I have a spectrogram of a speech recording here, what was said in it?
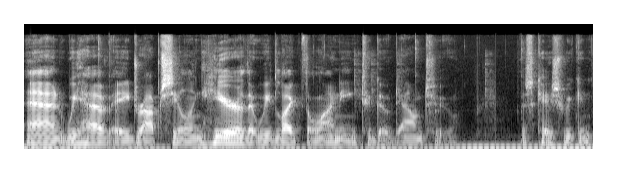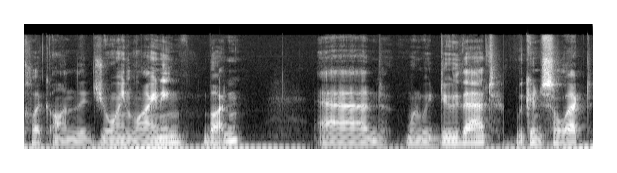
and we have a dropped ceiling here that we'd like the lining to go down to. In this case, we can click on the Join Lining button, and when we do that, we can select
